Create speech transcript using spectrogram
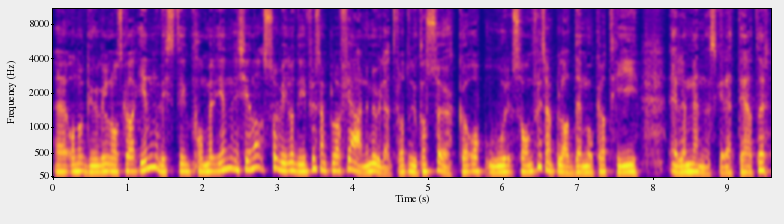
Eh, og når Google nå skal inn, hvis de kommer inn i Kina, så vil jo de for ha fjerne muligheter for at du kan søke opp ord som f.eks. demokrati eller menneskerettigheter.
